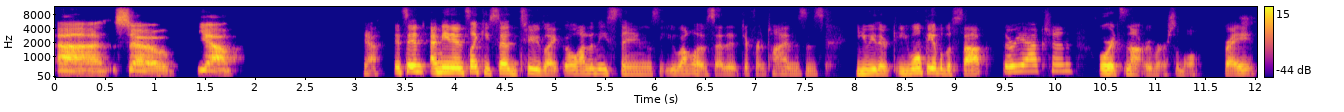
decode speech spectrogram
Uh, so, yeah, yeah, it's in, I mean, it's like you said too, like a lot of these things that you all have said at different times is you either, you won't be able to stop the reaction or it's not reversible, right?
